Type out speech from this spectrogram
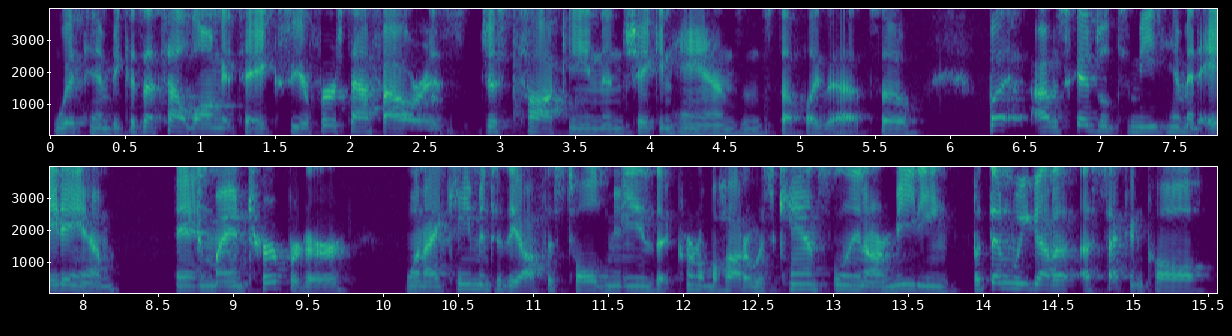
with him because that's how long it takes. So your first half hour is just talking and shaking hands and stuff like that. So, but I was scheduled to meet him at 8 a.m. and my interpreter, when I came into the office, told me that Colonel Bahadur was canceling our meeting. But then we got a, a second call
